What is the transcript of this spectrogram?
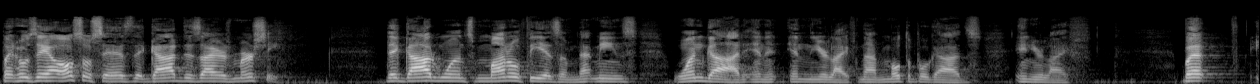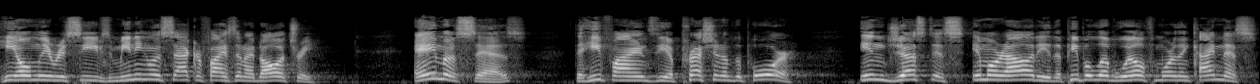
But Hosea also says that God desires mercy, that God wants monotheism. That means one God in, in your life, not multiple gods in your life. But he only receives meaningless sacrifice and idolatry. Amos says that he finds the oppression of the poor, injustice, immorality. The people love wealth more than kindness,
